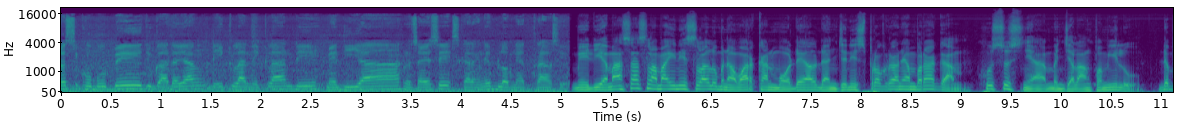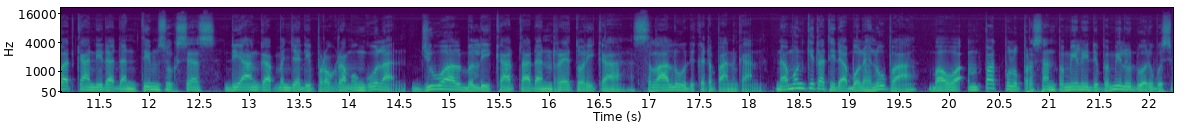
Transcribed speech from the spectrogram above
Terus si kubu B juga ada yang di iklan-iklan di media. Menurut saya sih sekarang ini belum netral sih. Media massa selama ini selalu menawarkan model dan jenis program yang beragam, khususnya menjelang pemilu. Debat kandidat dan tim sukses dianggap menjadi program unggulan. Jual beli kata dan retorika selalu dikedepankan. Namun kita tidak boleh lupa bahwa 40% pemilih di pemilu 2019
